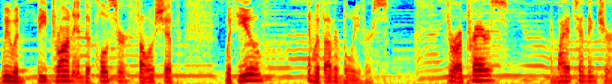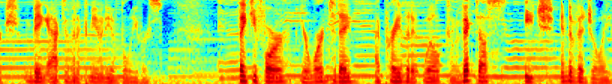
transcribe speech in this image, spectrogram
we would be drawn into closer fellowship with you and with other believers through our prayers and by attending church and being active in a community of believers. Thank you for your word today. I pray that it will convict us each individually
